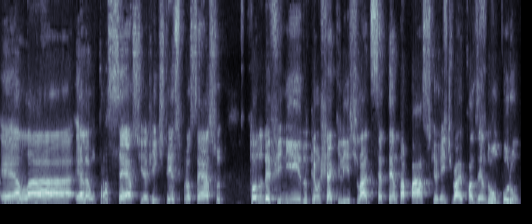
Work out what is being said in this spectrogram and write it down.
ela, ela é um processo, e a gente tem esse processo todo definido, tem um checklist lá de 70 passos que a gente vai fazendo um por um.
